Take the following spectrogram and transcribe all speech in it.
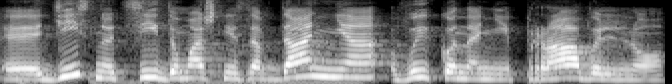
Е, Дійсно, ці домашні завдання виконані правильно.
